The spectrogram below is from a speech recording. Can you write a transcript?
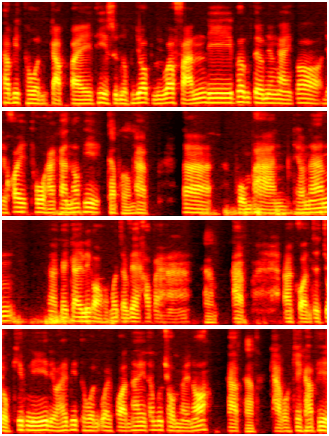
ถ้าพี่โทนกลับไปที่ศูนย์อพยพหรือว่าฝันดีเพิ่มเติมยังไงก็เดี๋ยวค่อยโทรหากันเนาะพี่ครับผม ครับ ถ้าผมผ่านแถวนั้นอ่าใกล้ๆเลขออกผมก็จะแวะเข้าไปหาครับครับอ่าก่อนจะจบคลิปนี้เดี๋ยวให้พี่โทนอวยพรให้ท่านผู้ชมหน่อยเนาะครับครับครับโอเคครับพี่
